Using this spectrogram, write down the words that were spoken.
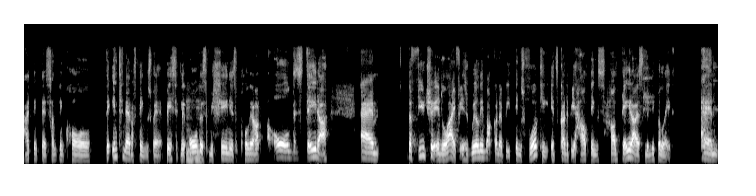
I think there's something called the Internet of Things, where basically mm-hmm. all this machine is pulling out all this data. And the future in life is really not going to be things working. It's going to be how things, how data is manipulated. And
